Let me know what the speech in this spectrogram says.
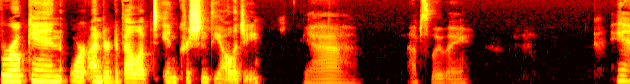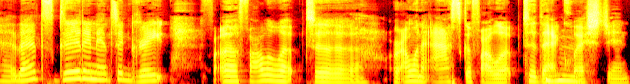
broken or underdeveloped in christian theology. Yeah absolutely yeah, that's good. And it's a great uh, follow up to, or I want to ask a follow up to that mm-hmm. question.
